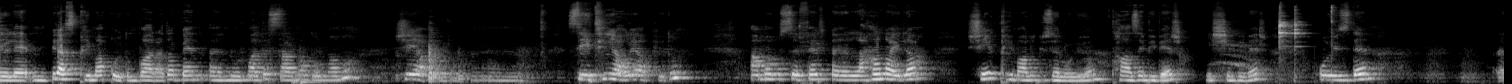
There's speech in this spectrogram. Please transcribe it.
böyle biraz kıyma koydum bu arada. Ben e, normalde sarma dolmamı şey yapıyorum. hmm, Zeytinyağlı yapıyordum. Ama bu sefer e, lahanayla şey kıymalı güzel oluyor. Taze biber, yeşil biber. O yüzden e,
